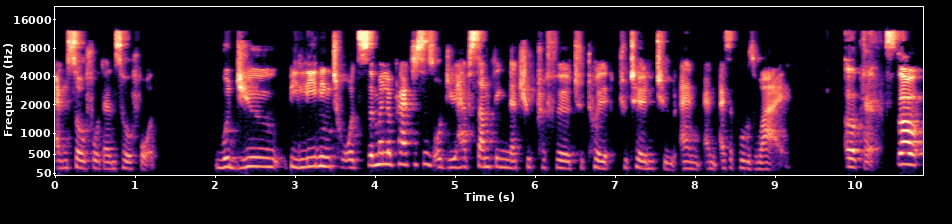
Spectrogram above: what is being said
and so forth and so forth. Would you be leaning towards similar practices or do you have something that you prefer to, to, to turn to? And, and I suppose why? Okay. So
